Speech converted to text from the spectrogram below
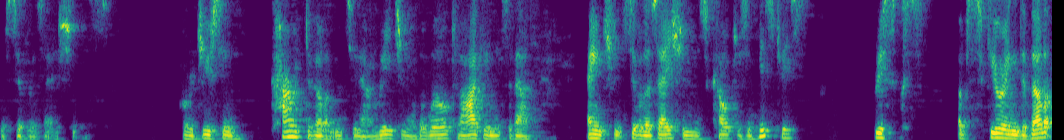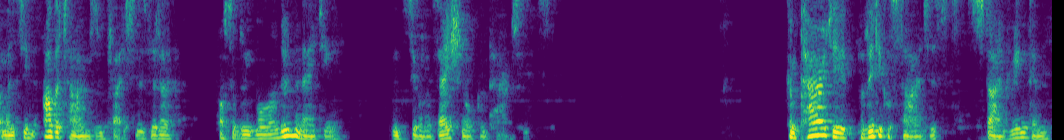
of civilizations, for reducing current developments in our region or the world to arguments about ancient civilizations, cultures, and histories risks obscuring developments in other times and places that are possibly more illuminating than civilizational comparisons. Comparative political scientist Stein Ringen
